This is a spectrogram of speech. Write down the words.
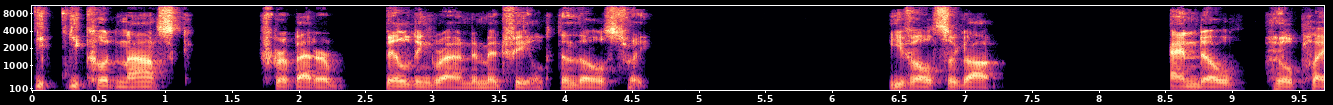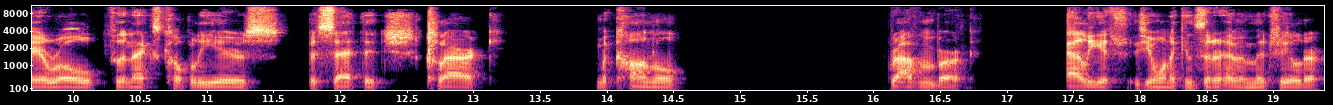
You, you couldn't ask for a better building ground in midfield than those three. You've also got Endo, who'll play a role for the next couple of years. Bajcetic, Clark, McConnell, Gravenberch, Elliott, if you want to consider him a midfielder.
